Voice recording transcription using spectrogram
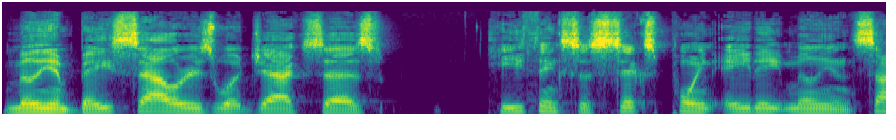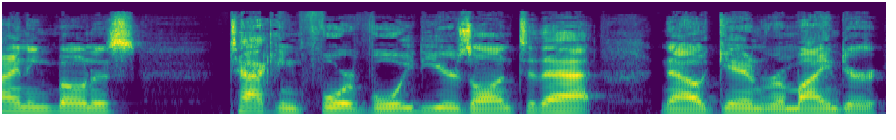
million base salary is what Jack says. He thinks a 6.88 million signing bonus tacking four void years onto that. Now, again, reminder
